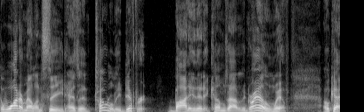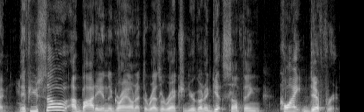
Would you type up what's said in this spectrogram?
The watermelon seed has a totally different body that it comes out of the ground with. Okay, if you sow a body in the ground at the resurrection, you're going to get something quite different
